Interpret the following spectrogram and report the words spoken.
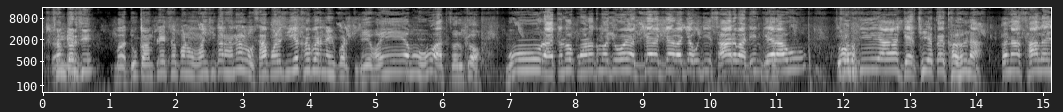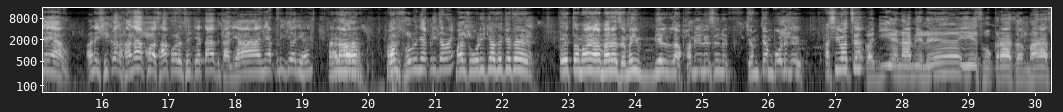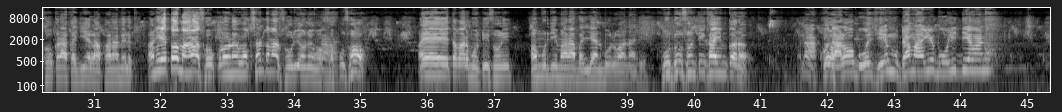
શંકરજી. બધું કમ્પ્લીટ છે પણ હું શિકાર હા લોસા પડે છે એ ખબર નહીં પડતી. એ ભાઈ અમે હું વાત કરું કયો. હું રાતનો પોણતમાં જો અગિયાર અગિયાર વાગ્યા સુધી સાર વાઢીને ઘેર આવું. તો. આ ઘેરથી એક ખહ ખહના કના સા લઈને આવું. અને શિખર હાના ખો સાપડ છે તે તાત ગાલ્યા નીકળી જરી હે. અને મારા- થોડું નીકળી જવાય? મારું સોળી ક્યાં છે કે તે? એ તમારા અમારા જમાઈ મેલ લાફા મેલે છે ને જેમ તેમ બોલે છે. આશી વાત છે? કજીએ ના મેલે એ છોકરા મારા છોકરા કજીએ લાફા ના મેલે અને એ તો મારા છોકરોને વોકશે ને તમારા છોડીઓને વોકશે પૂછો. એ તમારી મોટી છોડી અમુરજી મારા બલ્યાને બોલવાના છે મોઢું સુંટી ખાય એમ કર. અને આખો દાડો બોલ જે મોઢામાં આવીએ બોલી જ દેવાનું.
